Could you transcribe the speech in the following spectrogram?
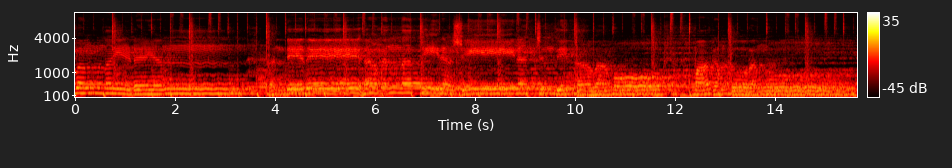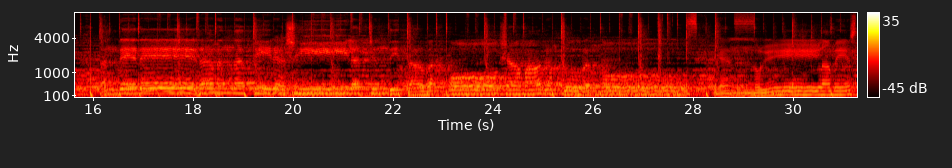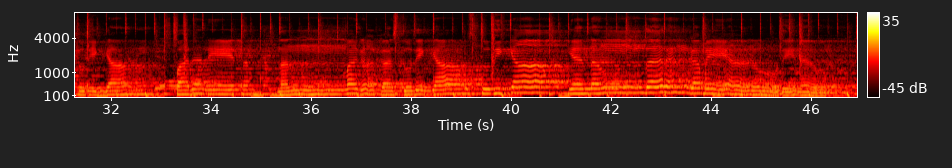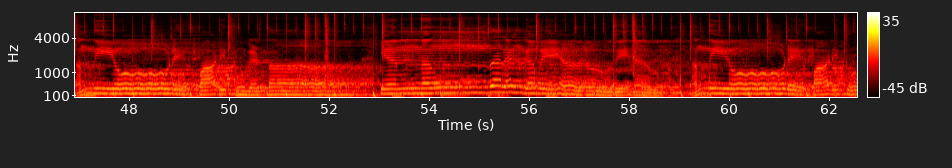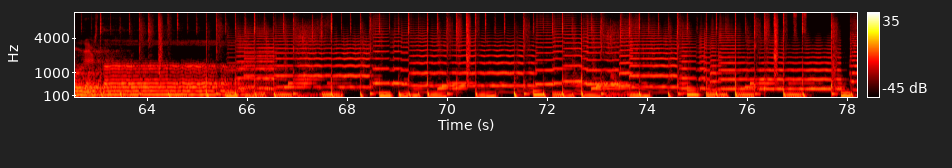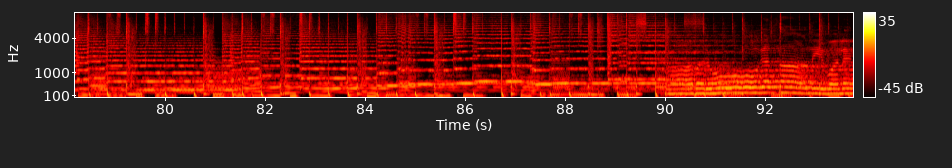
വന്ന ഇടയൻ തന്റെ ദേഹമെന്ന തിരശീല ചിന്തിത്തവമോ? മാർഗം തുറന്നു. തന്റെ ദേഹമെന്ന തിരശീല ചിന്തിത്തവ മോക്ഷമാർഗം സ്തുതിക്കാൻ പരനേതൻ നന്മകൾക്ക് സ്തുതിക്കാം സ്തുതിക്കാം. എന്നന്തരംഗമേ പാപരോഗത്താൽ നീ വലഞ്ഞു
